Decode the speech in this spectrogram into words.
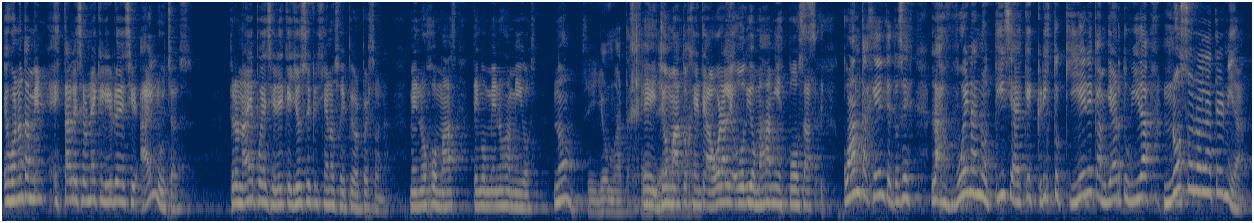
es bueno también establecer un equilibrio y decir, hay luchas, pero nadie puede decir que yo soy cristiano, soy peor persona. Me enojo más, tengo menos amigos, no. Sí, yo mato gente. yo mato gente, ahora le odio más a mi esposa. ¿Cuánta gente? Entonces, las buenas noticias es que Cristo quiere cambiar tu vida, no solo en la eternidad,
